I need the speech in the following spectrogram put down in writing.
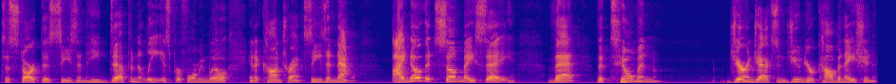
to start this season. He definitely is performing well in a contract season. Now, I know that some may say that the Tillman Jaren Jackson Jr. combination,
